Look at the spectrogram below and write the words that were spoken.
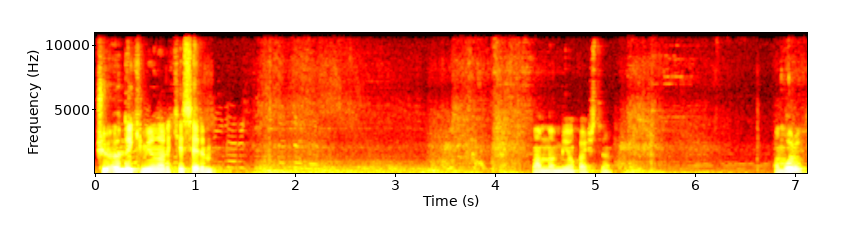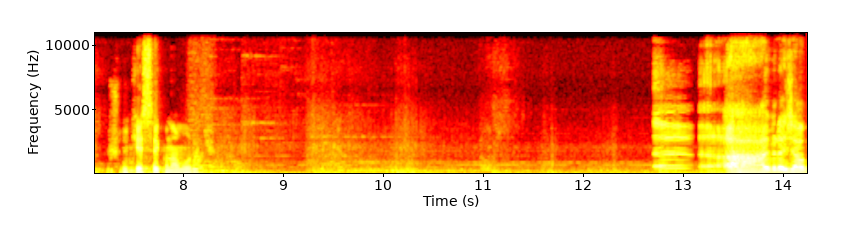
Şu öndeki milyonları keselim. Tamam lan milyon kaçtı. Lan moruk şunu kessek mi lan moruk? Ah viraj al.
